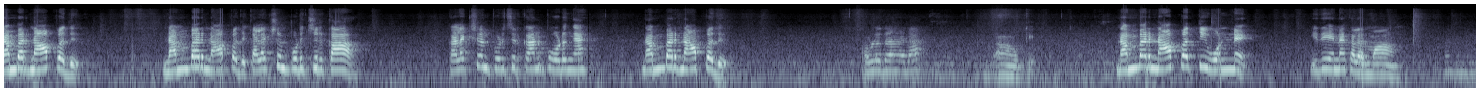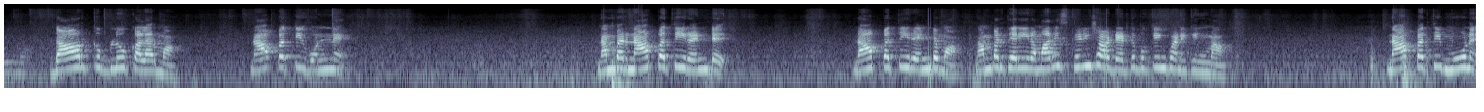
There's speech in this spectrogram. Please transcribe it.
நம்பர் நாற்பது நம்பர் நாற்பது கலெக்ஷன் பிடிச்சிருக்கா? கலெக்ஷன் பிடிச்சிருக்கான்னு போடுங்க. நம்பர் நாற்பது அவ்வளோதானடா ஆ ஓகே நம்பர் நாற்பத்தி ஒன்று இது என்ன கலர்மா டார்க் ப்ளூ கலர்மா நாற்பத்தி ஒன்று நம்பர் நாற்பத்தி ரெண்டு. நாற்பத்தி ரெண்டுமா நம்பர் தெரிகிற மாதிரி ஸ்க்ரீன்ஷாட் எடுத்து புக்கிங் பண்ணிக்கிங்கம்மா. நாற்பத்தி மூணு.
